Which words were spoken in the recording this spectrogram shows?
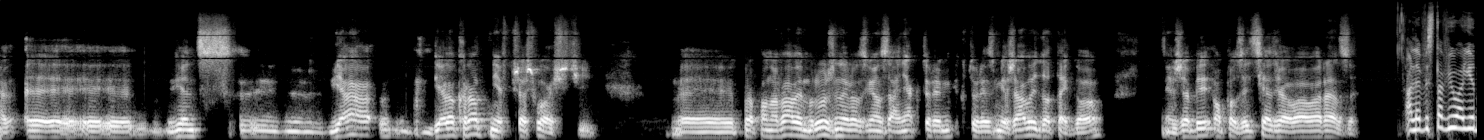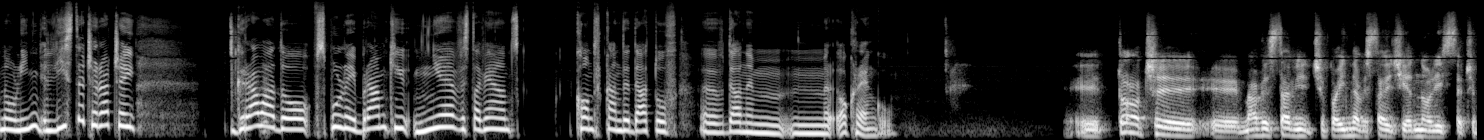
E, e, więc ja wielokrotnie w przeszłości proponowałem różne rozwiązania, które, które zmierzały do tego, żeby opozycja działała razem. Ale wystawiła jedną listę, czy raczej grała do wspólnej bramki, nie wystawiając kontrkandydatów w danym mm, okręgu? To, czy y, ma wystawić, czy powinna wystawić jedną listę, czy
